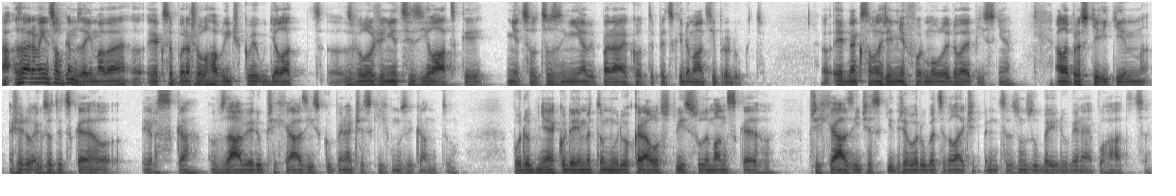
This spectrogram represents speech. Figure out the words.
A zároveň celkem zajímavé, eh, jak se podařilo Havlíčkovi udělat z vyloženě cizí látky něco, co zní a vypadá jako typický domácí produkt. Jednak samozřejmě formou lidové písně, ale prostě i tím, že do exotického Irska v závěru přichází skupina českých muzikantů. Podobně jako dejme tomu do království Sulimanského přichází český dřevorubec vyléčit princeznu Zubejdu v jiné pohádce.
